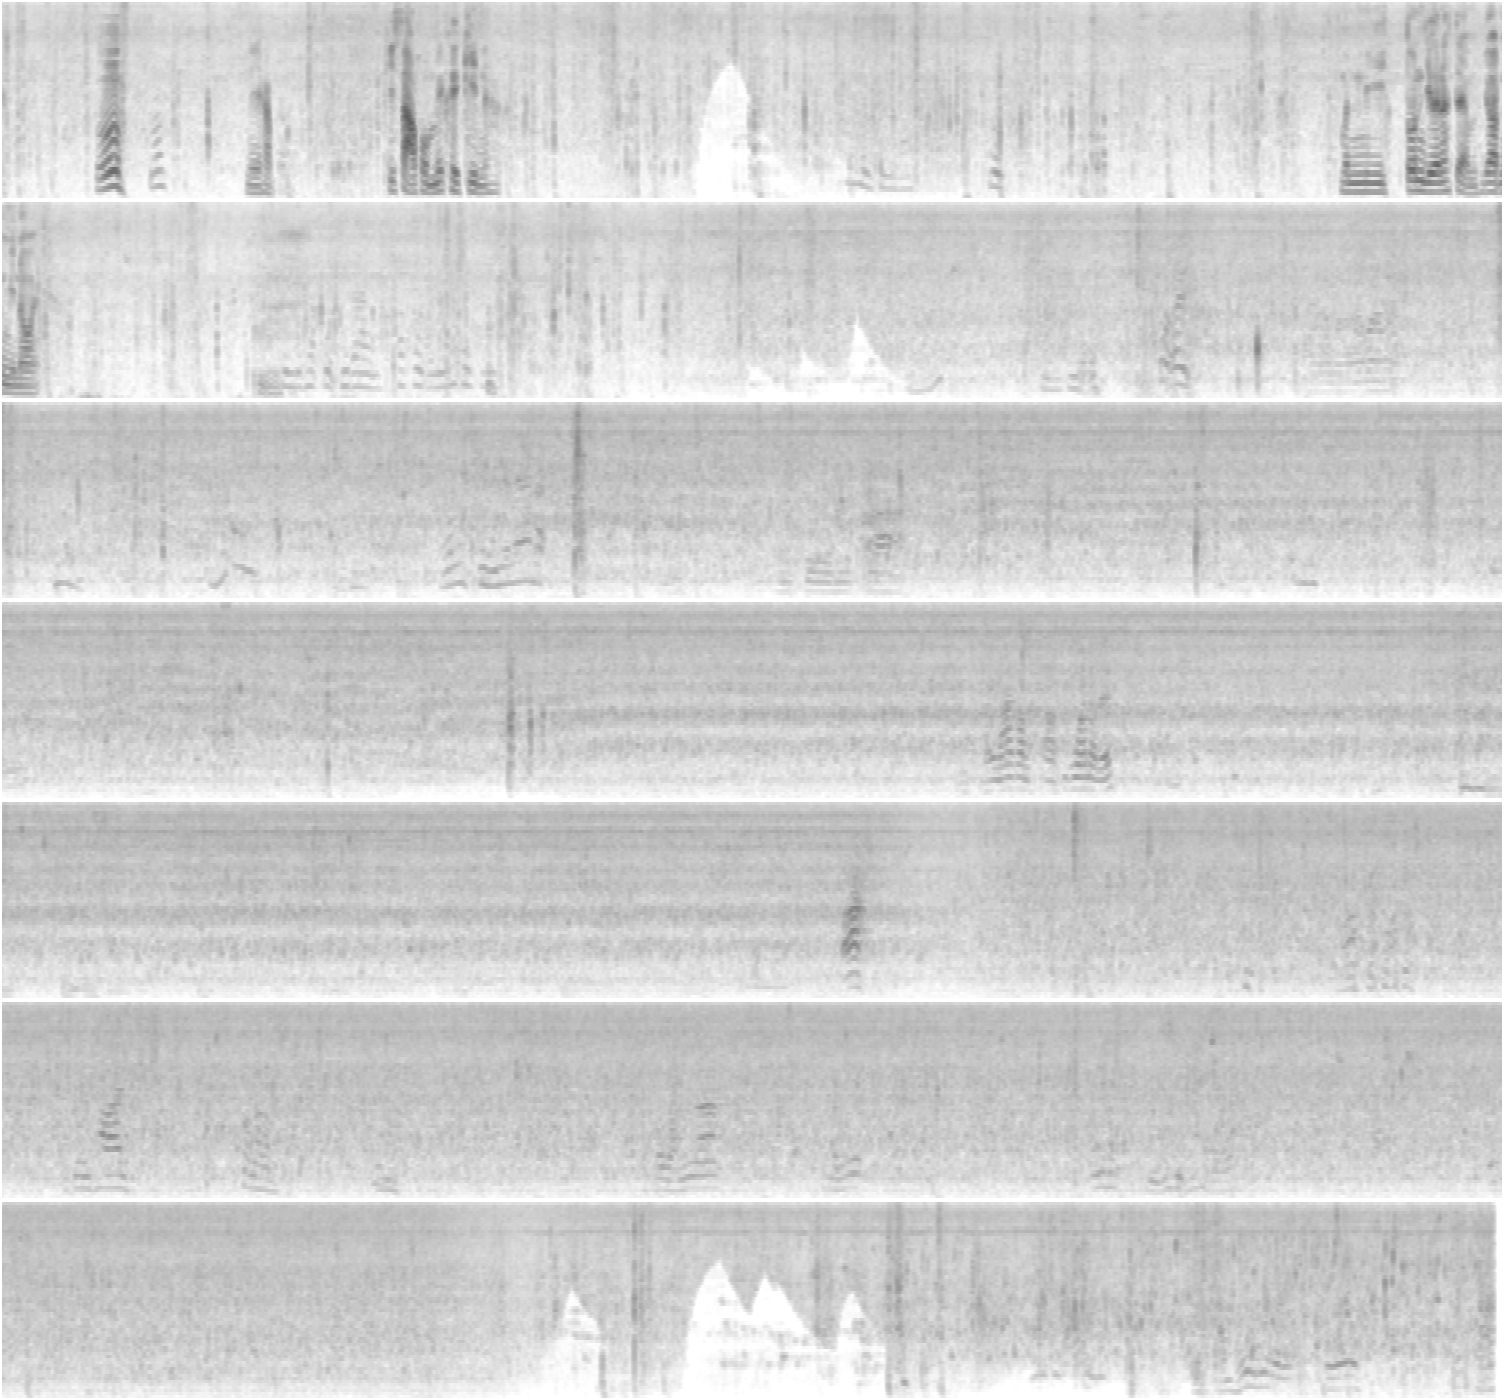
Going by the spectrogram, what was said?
อืมอืมนี่ครับ พี่สาวผมไม่เคยกินนะฮะ ไมันมีต้นเยอะนะแต่ยอดมีน้อย กินเป็นผักกูดที่ได้นะผักกูดอันนี้ไม่เคยกิน บัวน่ะเลย ไปเป็นพายก็เลยระวังนะมันนี่นี่ต้องอยู่ที่อยู่ที่หัวนะทำให้นี่เลยเออมา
